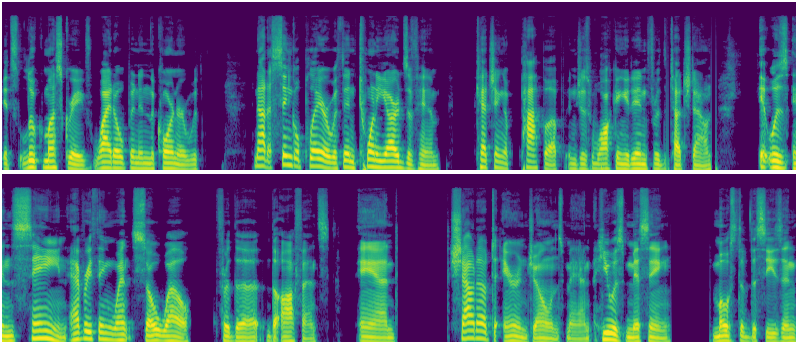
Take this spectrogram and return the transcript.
It's Luke Musgrave wide open in the corner with not a single player within 20 yards of him catching a pop up and just walking it in for the touchdown. It was insane. Everything went so well for the the offense. And shout out to Aaron Jones, man. He was missing most of the season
